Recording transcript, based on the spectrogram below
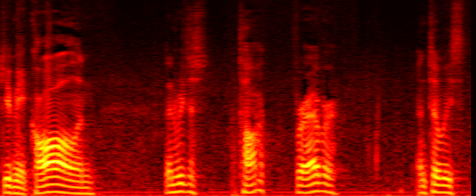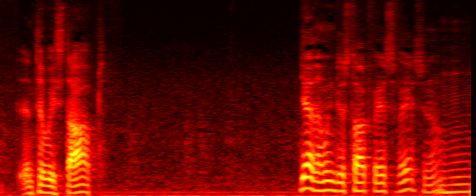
give me a call and then we just talk forever until we until we stopped. Yeah, then we can just talk face to face, you know. Mm-hmm.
